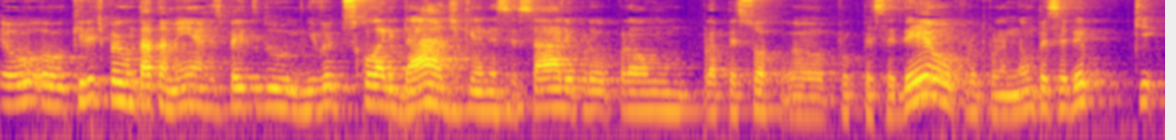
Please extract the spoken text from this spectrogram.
eu, eu, queria te perguntar também a respeito do nível de escolaridade que é necessário para um, a pessoa, para o PCD ou para não PCD, que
